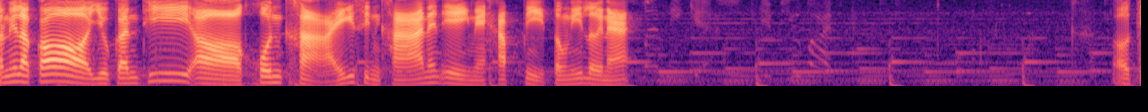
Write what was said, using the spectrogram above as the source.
อนนี้เราก็อยู่กันที่คนขายสินค้านั่นเองนะครับนี่ตรงนี้เลยนะโอเค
